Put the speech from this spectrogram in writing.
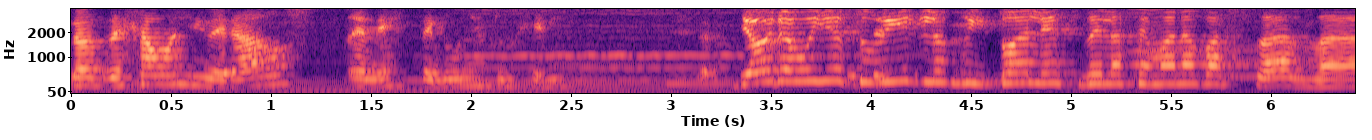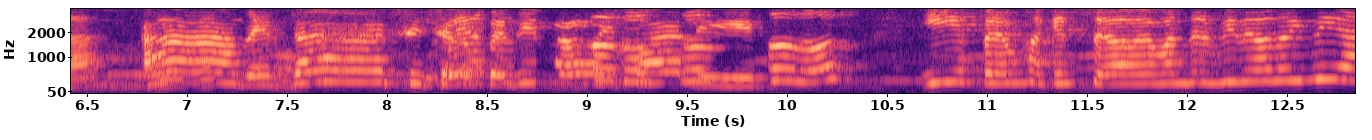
los dejamos liberados en este lunes brujería. Yo ahora voy a subir los rituales de la semana pasada. Ah, verdad, si se los todos, todos, rituales. todos, y esperemos a que el Seba me mande el video de hoy día.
